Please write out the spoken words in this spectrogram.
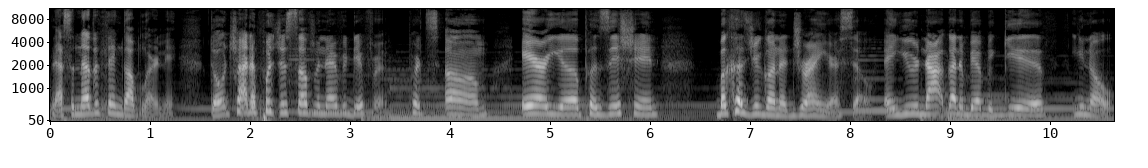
That's another thing I'm learning. Don't try to put yourself in every different um area, position, because you're going to drain yourself and you're not going to be able to give you know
